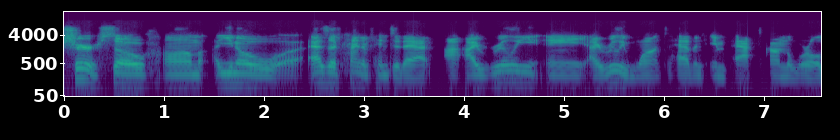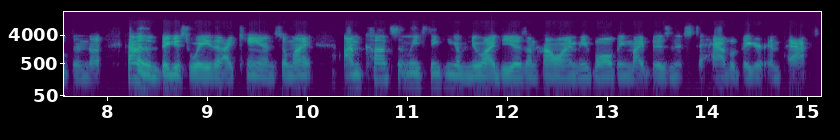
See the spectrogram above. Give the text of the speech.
Sure. So, um, you know, as I've kind of hinted at, I, I really, a, I really want to have an impact on the world in the kind of the biggest way that I can. So, my, I'm constantly thinking of new ideas on how I'm evolving my business to have a bigger impact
